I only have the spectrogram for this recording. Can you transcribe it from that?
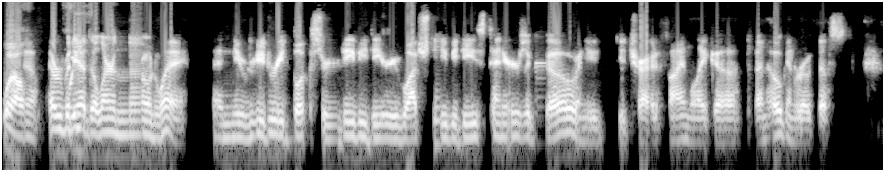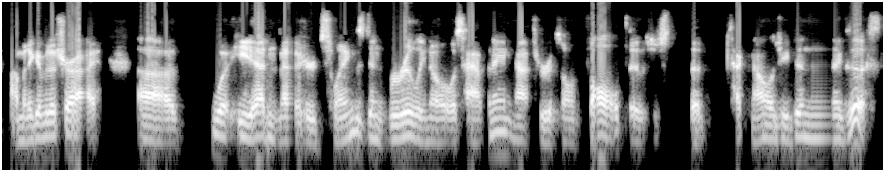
Well, yeah, everybody we, had to learn their own way and you, would read books or DVD or you watch DVDs 10 years ago and you, you try to find like uh, Ben Hogan wrote this. I'm going to give it a try. Uh, what he hadn't measured swings, didn't really know what was happening, not through his own fault. It was just that technology didn't exist.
